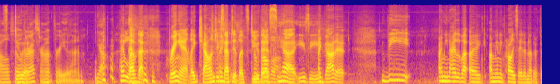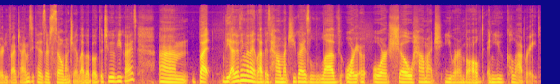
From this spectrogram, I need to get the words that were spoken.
"I'll fill Do the it. restaurant for you then." Yeah. I love that. Bring it. Like challenge accepted. Let's do No this. Yeah, easy. I got it. The, I mean, I, lo- I I'm gonna probably say it another 35 times because there's so much I love about the two of you guys. Um, but the other thing that I love is how much you guys love or or show how much you are involved and you collaborate.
